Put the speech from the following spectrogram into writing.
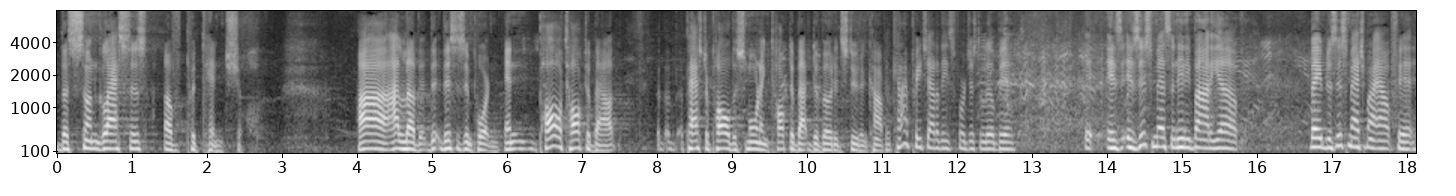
The sunglasses of potential. Ah, I love it. This is important. And Paul talked about, Pastor Paul this morning talked about devoted student conference. Can I preach out of these for just a little bit? Is, is this messing anybody up? Babe, does this match my outfit?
